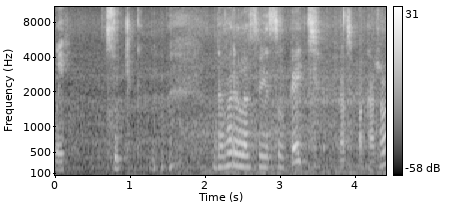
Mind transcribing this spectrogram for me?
ой, супчик. Доварила свій супець. Зараз покажу.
